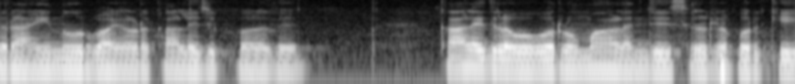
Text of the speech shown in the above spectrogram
ஒரு ஐநூறுரூபாயோட காலேஜுக்கு போகிறது காலேஜில் ஒவ்வொரு ரூமாக அலைஞ்சு சில்லற பொறுக்கி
